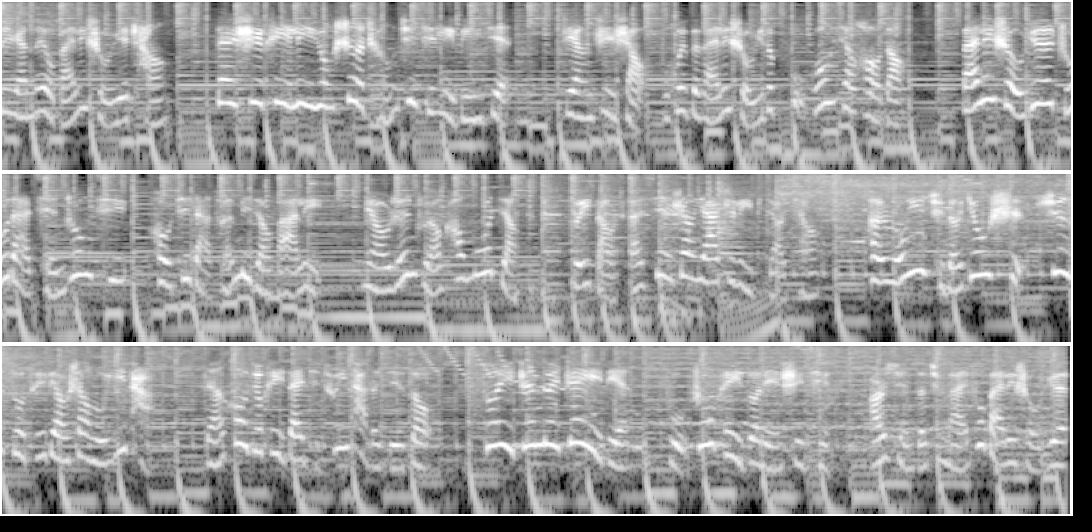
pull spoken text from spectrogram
虽然没有百里守约长。但是可以利用射程去清理兵线，这样至少不会被百里守约的普攻消耗到。百里守约主打前中期，后期打团比较乏力，秒人主要靠摸奖，所以导致他线上压制力比较强，很容易取得优势，迅速推掉上路一塔，然后就可以带起推塔的节奏。所以针对这一点，辅助可以做点事情，而选择去埋伏百里守约。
